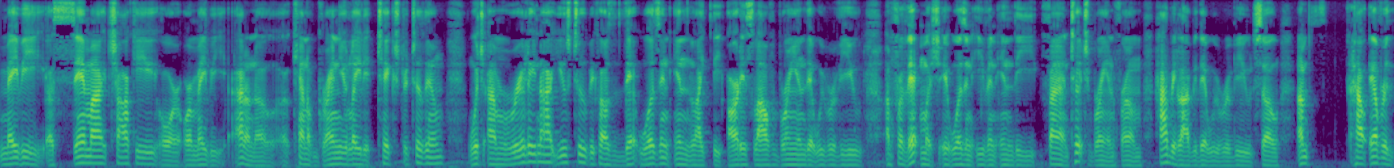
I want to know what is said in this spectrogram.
maybe a semi-chalky or or maybe, I don't know, a kind of granulated texture to them, which I'm really not used to because that wasn't in like the Artist Loft brand that we reviewed. Um, for that much, it wasn't even in the Fine Touch brand from Hobby Lobby that we reviewed. So, I'm, however,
